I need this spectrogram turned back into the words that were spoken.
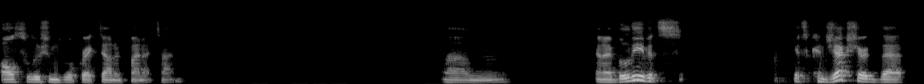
all solutions will break down in finite time. Um, and I believe it's, it's conjectured that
